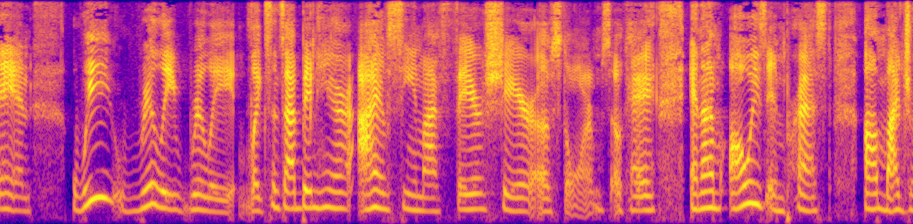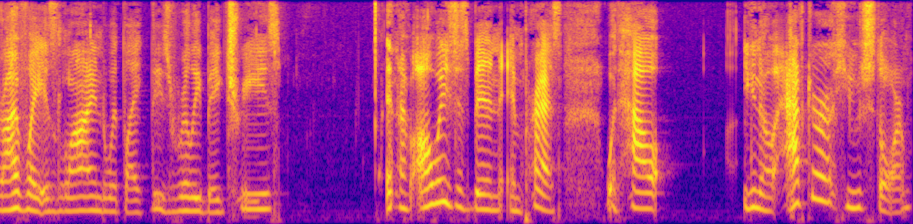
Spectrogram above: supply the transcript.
And we really, really, like, since I've been here, I have seen my fair share of storms, okay? And I'm always impressed. Um, my driveway is lined with like these really big trees. And I've always just been impressed with how, you know, after a huge storm,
